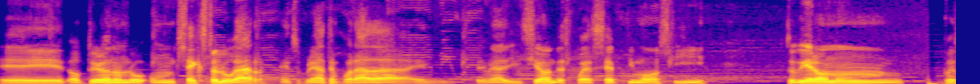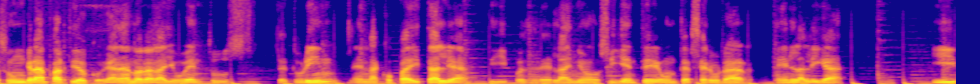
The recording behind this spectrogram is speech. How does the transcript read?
Eh, obtuvieron un, un, sexto lugar en su primera temporada en primera división, después séptimos y tuvieron un, pues un gran partido ganándole a la Juventus de Turín en la Copa de Italia y pues el año siguiente un tercer lugar en la liga y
